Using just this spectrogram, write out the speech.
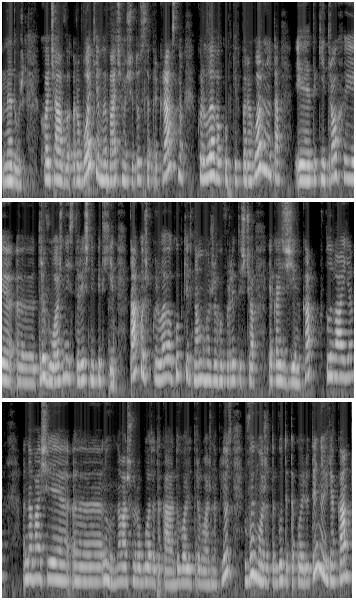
не дуже. Хоча в роботі ми бачимо, що тут все прекрасно, королева кубків перегорнута, і такий трохи е, тривожний історичний підхід. Також королева кубків нам може говорити, що якась жінка впливає на, ваші, е, ну, на вашу роботу, така доволі тривожна. Плюс ви можете бути такою людиною, яка.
